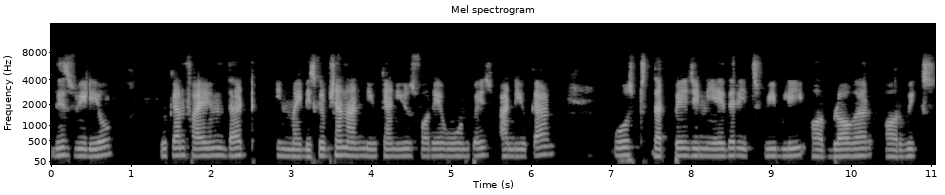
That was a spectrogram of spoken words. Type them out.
this video. You can find that in my description and you can use for your own page and you can post that page in either it's weebly or blogger or wix.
